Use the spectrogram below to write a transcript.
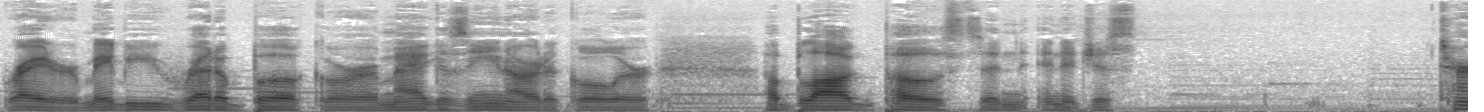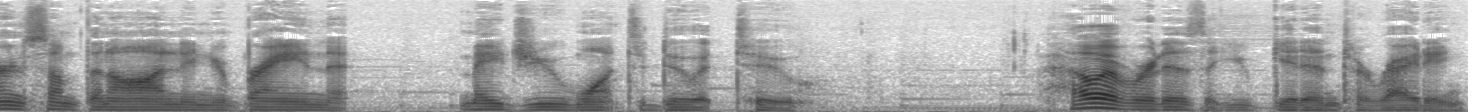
writer. Maybe you read a book or a magazine article or a blog post, and and it just turned something on in your brain that made you want to do it too. However, it is that you get into writing,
